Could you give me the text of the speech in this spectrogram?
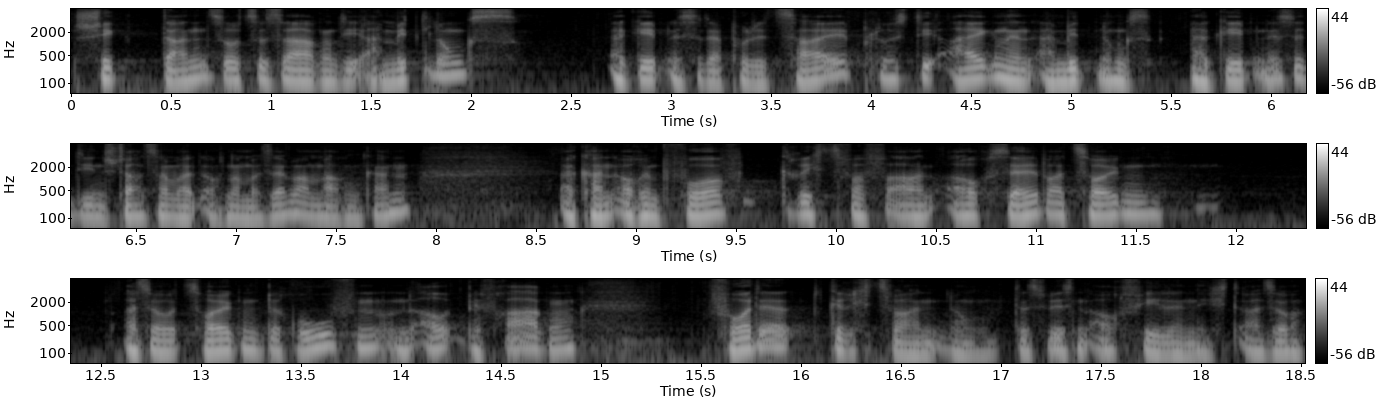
schickt dann sozusagen die Ermittlungsergebnisse der Polizei plus die eigenen Ermittlungsergebnisse, die ein Staatsanwalt auch nochmal selber machen kann. Er kann auch im Vorgerichtsverfahren auch selber Zeugen, also Zeugen berufen und befragen, vor der Gerichtsverhandlung. Das wissen auch viele nicht. Also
